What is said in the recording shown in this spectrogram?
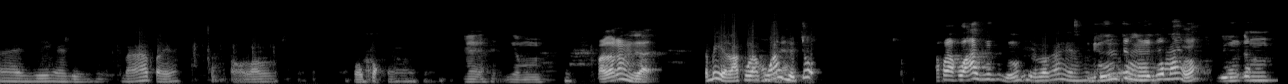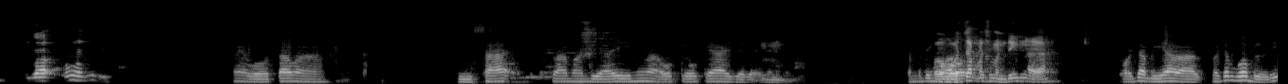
Anjing anjing. Kenapa ya? Tolol. Popok. ya. Ya, nggak- padahal kan nggak Tapi ya laku-laku Oh, aja, Cuk. aku laku aja gitu loh Iya makanya. diuntung menurut gue mah ya diuntung nggak oh gitu Eh, Wota mah bisa selama dia ini mah oke-oke aja kayaknya. Hmm. Yang penting kalau gocap masih mending lah ya gocap iya lah. Gocap gua beli.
